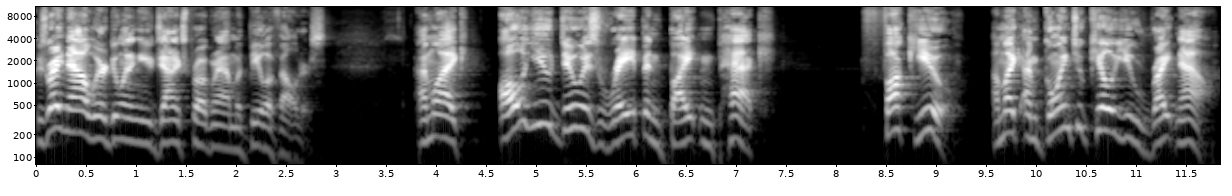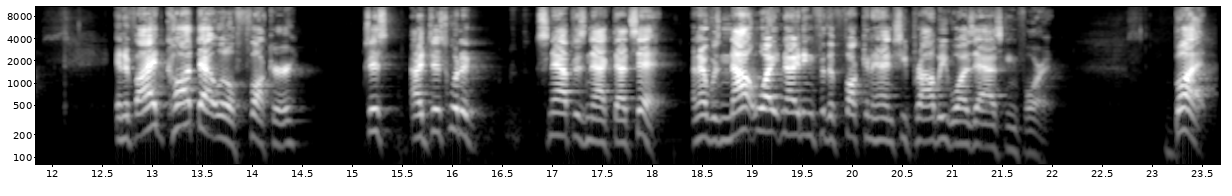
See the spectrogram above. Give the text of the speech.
Because right now we're doing a eugenics program with Bielefelders. I'm like, all you do is rape and bite and peck. Fuck you. I'm like, I'm going to kill you right now. And if I had caught that little fucker, just I just would have snapped his neck. That's it. And I was not white knighting for the fucking hen. She probably was asking for it. But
